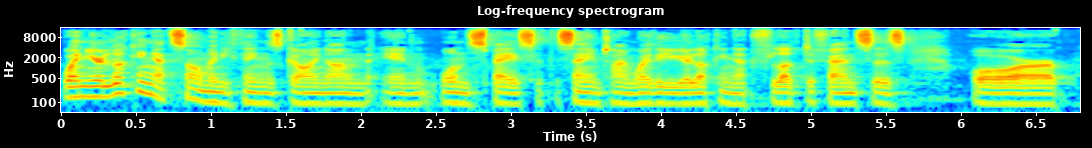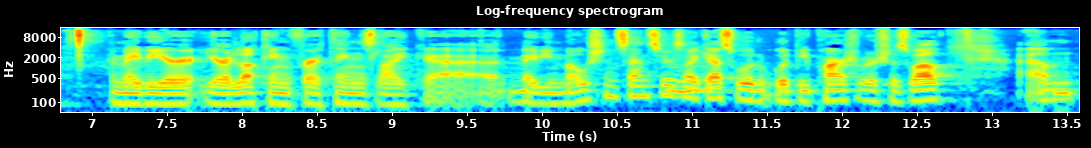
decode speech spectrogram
when you're looking at so many things going on in one space at the same time, whether you're looking at flood defences or maybe you're you're looking for things like uh, maybe motion sensors, mm-hmm. I guess would would be part of it as well. Um,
